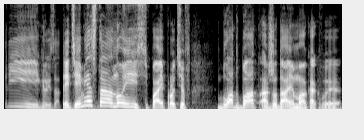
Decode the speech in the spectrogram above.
Три игры за третье место, ну и Сипай против Bloodbath ожидаемо, как вы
